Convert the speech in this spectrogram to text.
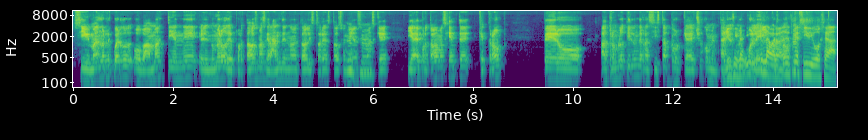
si mal no recuerdo, Obama tiene el número de deportados más grande, ¿no? De toda la historia de Estados Unidos, y más que, y ha deportado a más gente que Trump pero a Trump lo tiran de racista porque ha hecho comentarios Sí, muy polémicos. la verdad ¿no? es que sí, digo, o sea,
